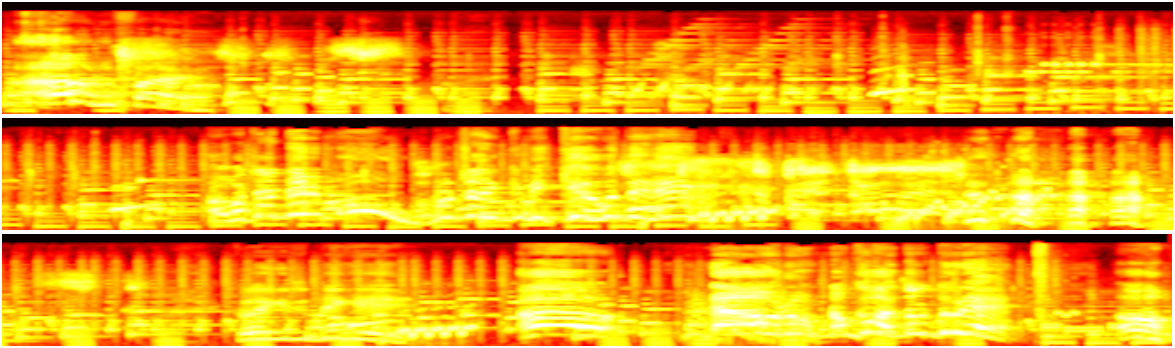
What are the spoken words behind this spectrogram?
Oh, the fire. Oh, watch out, David, move! Don't try to get me killed. What the heck? I didn't know it. Go ahead, get your big head. Oh no! Don't don't go out! Don't do that! Oh,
